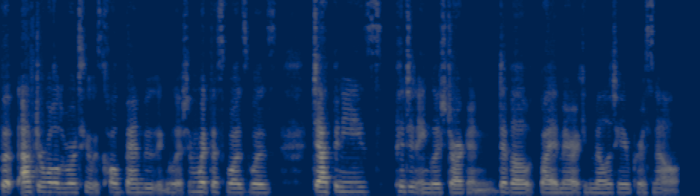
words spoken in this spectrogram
but after World War II, it was called Bamboo English, and what this was was Japanese Pidgin English jargon developed by American military personnel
